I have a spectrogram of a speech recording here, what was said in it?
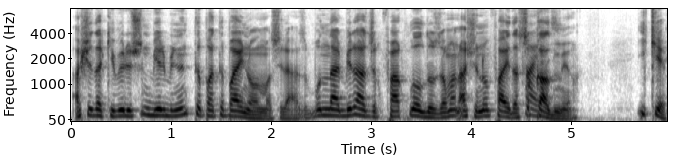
aşıdaki virüsün birbirinin tıpatıp aynı olması lazım. Bunlar birazcık farklı olduğu zaman aşının faydası Faydası. kalmıyor. İki,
